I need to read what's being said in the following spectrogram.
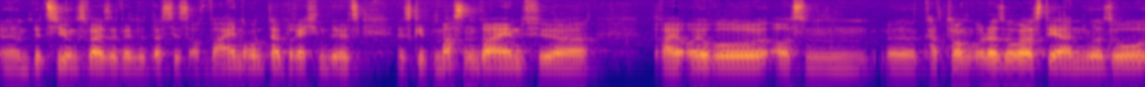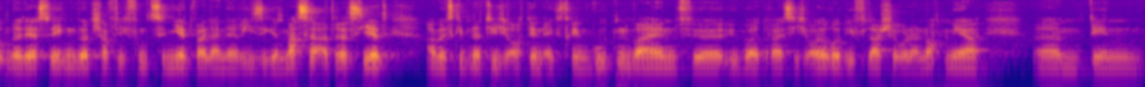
Ähm, beziehungsweise, wenn du das jetzt auf Wein runterbrechen willst, es gibt Massenwein für 3 Euro aus dem äh, Karton oder sowas, der nur so, nur deswegen wirtschaftlich funktioniert, weil er eine riesige Masse adressiert. Aber es gibt natürlich auch den extrem guten Wein für über 30 Euro die Flasche oder noch mehr, ähm, den,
